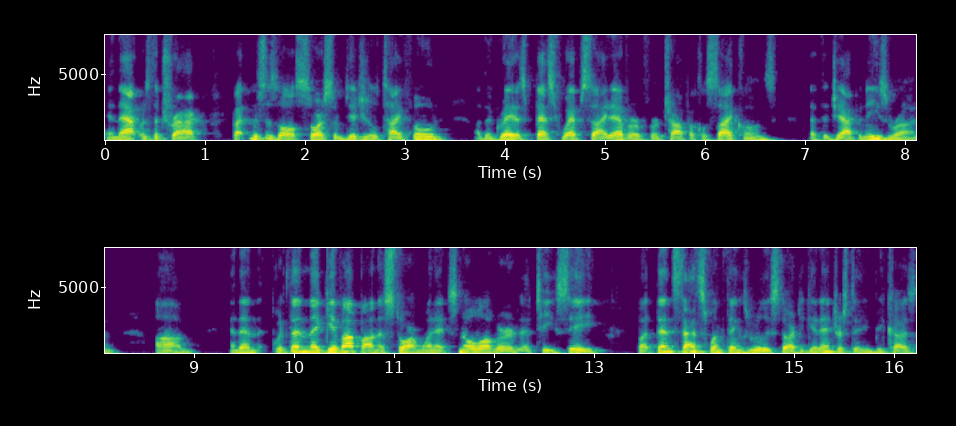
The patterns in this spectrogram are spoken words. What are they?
and that was the track. But this is all sourced from Digital Typhoon, uh, the greatest, best website ever for tropical cyclones that the Japanese run. Um, and then, but then they give up on the storm when it's no longer a TC. But then that's when things really start to get interesting because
